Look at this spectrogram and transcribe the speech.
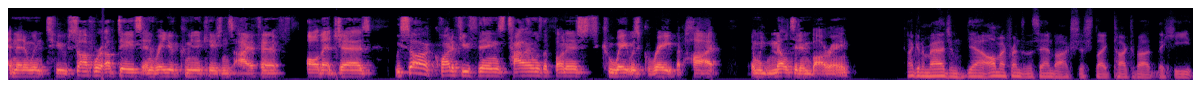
And then it went to software updates and radio communications, IFF, all that jazz we saw quite a few things. Thailand was the funnest. Kuwait was great but hot, and we melted in Bahrain. I can imagine. Yeah, all my friends in the sandbox just like talked about the heat.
